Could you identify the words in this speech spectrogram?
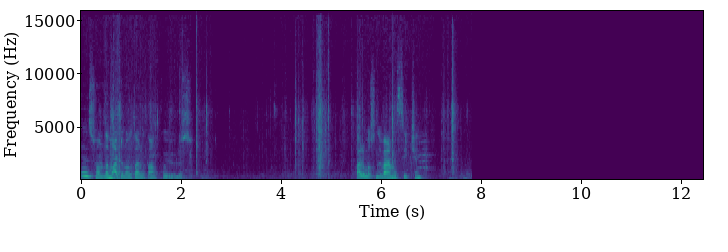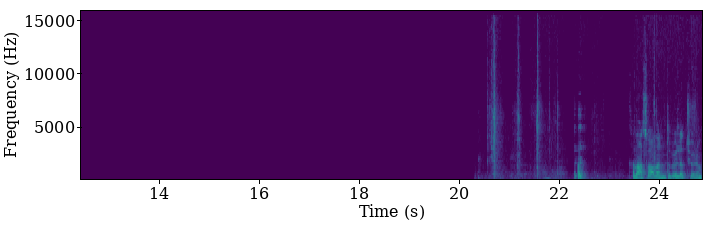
En sonunda maydanozlarımızdan koyuyoruz. Aromasını vermesi için. Kalan soğanlarını da böyle atıyorum.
